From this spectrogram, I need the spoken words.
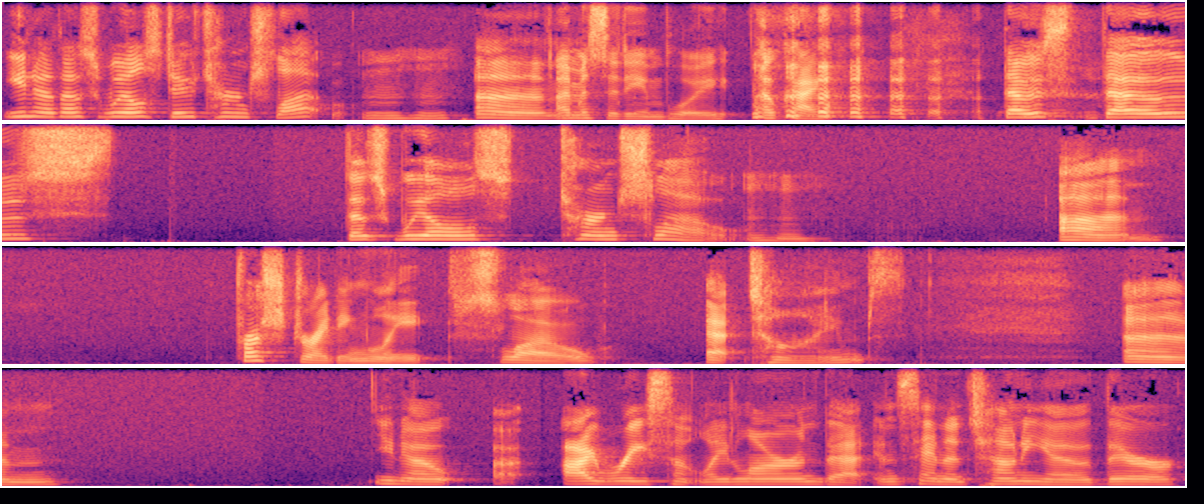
you know those wheels do turn slow. Mm-hmm. Um, I'm a city employee. Okay. those those those wheels turn slow. Um, frustratingly slow at times. Um, you know, I- I recently learned that in San Antonio, their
